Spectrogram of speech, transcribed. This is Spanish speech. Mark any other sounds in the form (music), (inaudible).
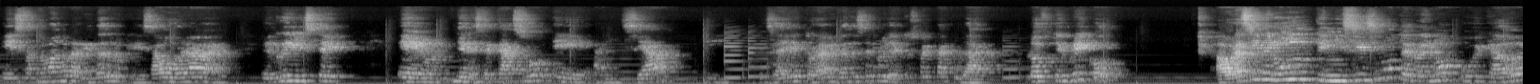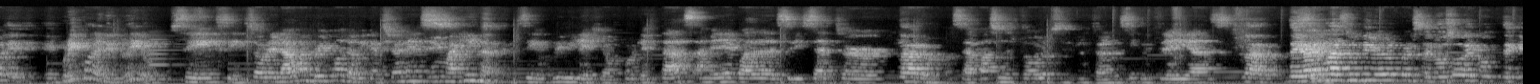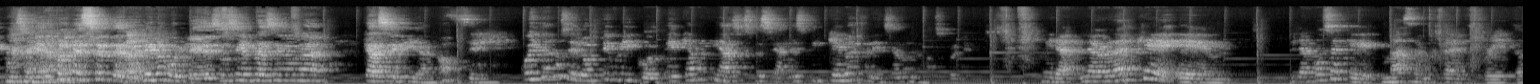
están tomando las riendas de lo que es ahora el real estate. Eh, y en este caso, eh, Alicia eh, es la directora de ventas de este proyecto espectacular, Lofty Brickle. Ahora sí, en el ultimísimo terreno ubicado en, en Brickle, en el río. Sí, sí, sobre el agua en Brickell la ubicación es Imagínate, sí, un privilegio porque estás a media cuadra del City Center, claro. o sea, paso de todos los restaurantes cinco estrellas. Claro, debe haber Sí. más de un developer celoso de, de que consiguieron (laughs) ese terreno, porque eso siempre ha sido una cacería, ¿no? Sí. Cuéntanos el Opti Brico, ¿eh, ¿qué amenidades especiales y qué lo diferencia de los demás proyectos? Mira, la verdad es que eh, la cosa que más me gusta de este proyecto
